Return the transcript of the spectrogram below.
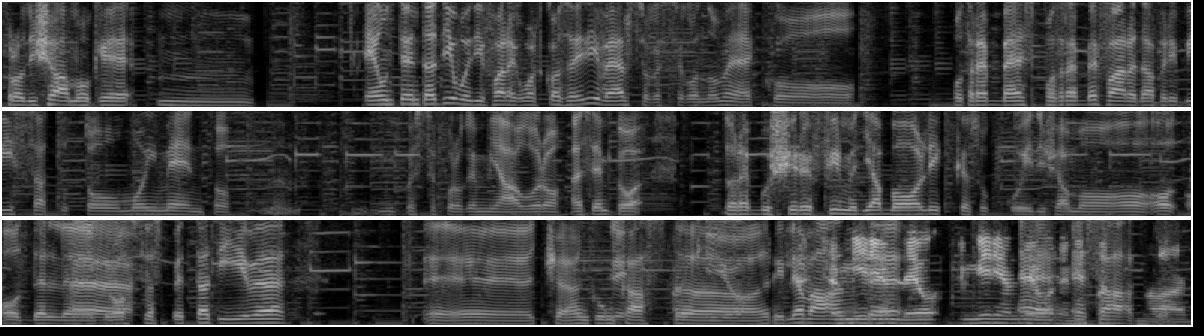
Però diciamo che mh, è un tentativo di fare qualcosa di diverso che secondo me, ecco, potrebbe, potrebbe fare da apripista a tutto un movimento. Mm, Questo è quello che mi auguro. Ad esempio, dovrebbe uscire il film Diabolic su cui diciamo ho, ho delle Eh. grosse aspettative. Eh, c'è anche un Sì, cast anch'io. eh, C'è Miriam, rilevante. Leo- c'è Miriam Eh, Leone fa esatto.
